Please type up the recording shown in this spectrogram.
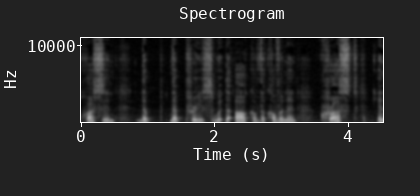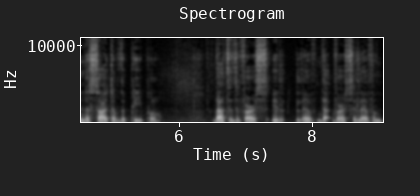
crossing, the, the priests with the Ark of the Covenant crossed in the sight of the people. That is verse 11, that verse 11.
